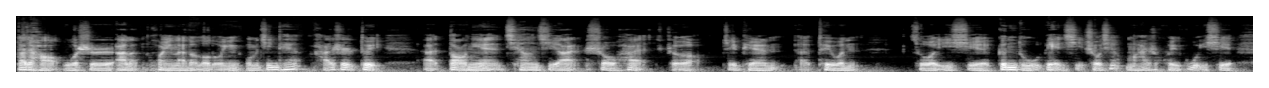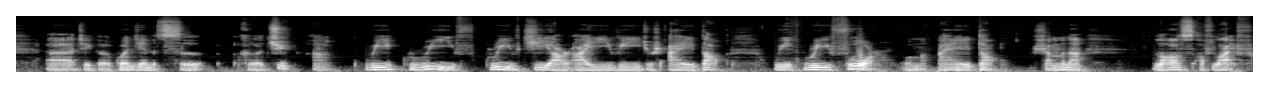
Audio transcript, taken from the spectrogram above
大家好，我是 Alan，欢迎来到漏斗音。我们今天还是对呃悼念枪击案受害者这篇呃推文做一些跟读练习。首先，我们还是回顾一些呃这个关键的词和句啊。We grieve, grieve, G-R-I-E-V 就是哀悼。We grieve for 我们哀悼什么呢？Loss of life，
